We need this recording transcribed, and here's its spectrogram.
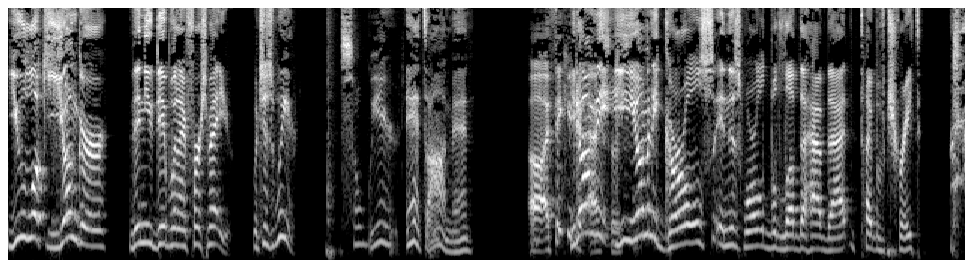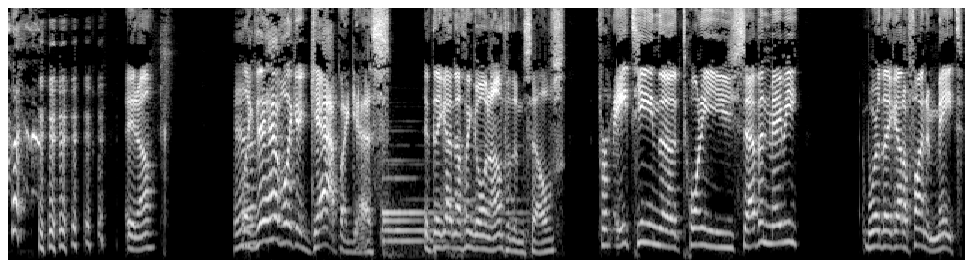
You look younger than you did when I first met you, which is weird. It's so weird. Yeah, it's on, man. Uh, I think you, You know how many? access- You know how many girls in this world would love to have that type of trait? you know, like they have like a gap, I guess, if they got nothing going on for themselves. From 18 to 27, maybe, where they got to find a mate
